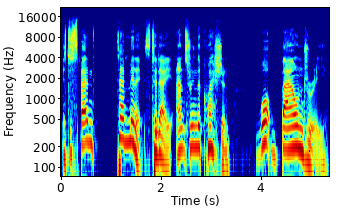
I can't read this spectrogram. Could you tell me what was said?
is to spend 10 minutes today answering the question what boundary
